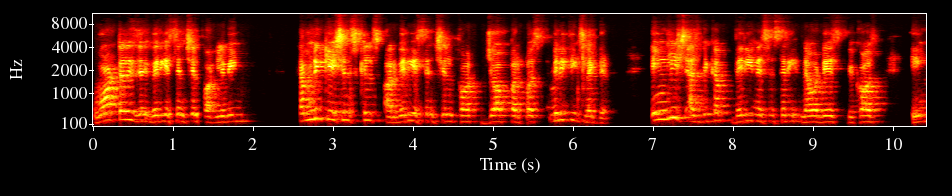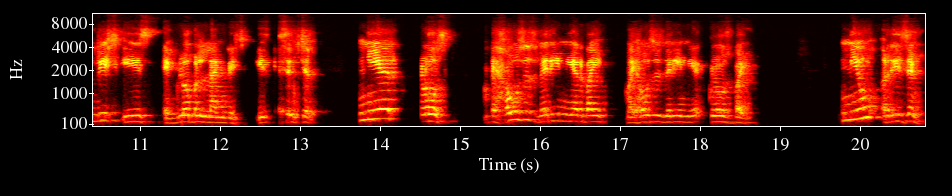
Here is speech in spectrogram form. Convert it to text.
Water is very essential for living. Communication skills are very essential for job purpose. Many things like that. English has become very necessary nowadays because English is a global language, is essential. Near, close. My house is very nearby. My house is very near, close by. New, recent.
